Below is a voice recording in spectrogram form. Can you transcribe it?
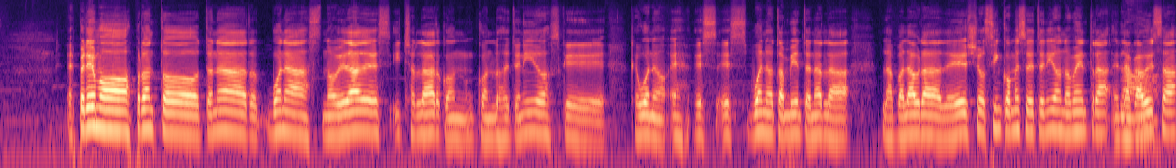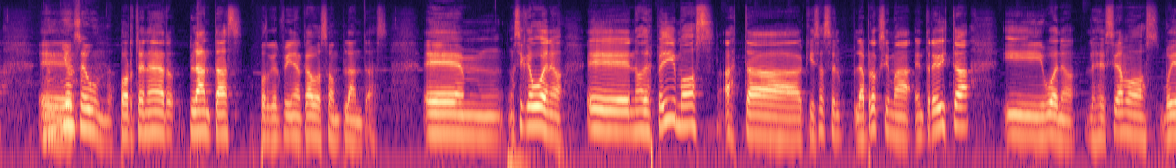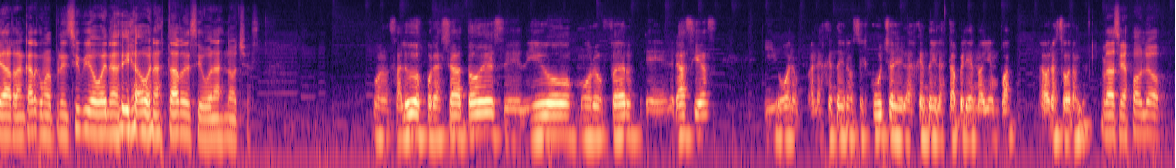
Esperemos pronto tener buenas novedades y charlar con, los detenidos, que, bueno, es, es, bueno también tener la, palabra de ellos. Cinco meses detenidos no me entra en la cabeza. ni un eh, segundo. Por tener plantas, porque al fin y al cabo son plantas. Em, así que bueno, eh, nos despedimos hasta quizás la próxima entrevista. Y bueno, les deseamos, voy a arrancar como al principio, buenos días, buenas tardes y buenas noches. Bueno, saludos por allá a todos, eh, Diego, Moro, Fer, eh, gracias. Y bueno, a la gente que nos escucha y a la gente que la está peleando ahí en Pan. Abrazo grande. Gracias, Pablo.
